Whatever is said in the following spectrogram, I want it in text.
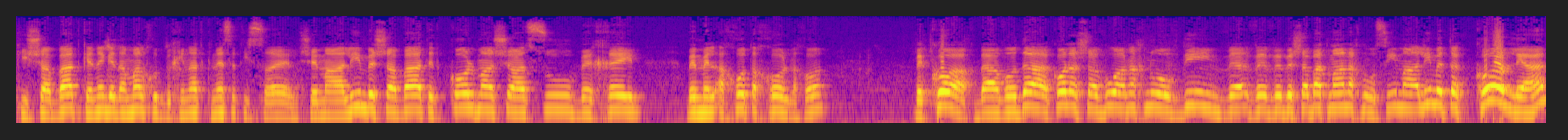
כי שבת כנגד המלכות בחינת כנסת ישראל, שמעלים בשבת את כל מה שעשו בחיל במלאכות החול, נכון? בכוח, בעבודה, כל השבוע אנחנו עובדים ובשבת מה אנחנו עושים? מעלים את הכל, לאן?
